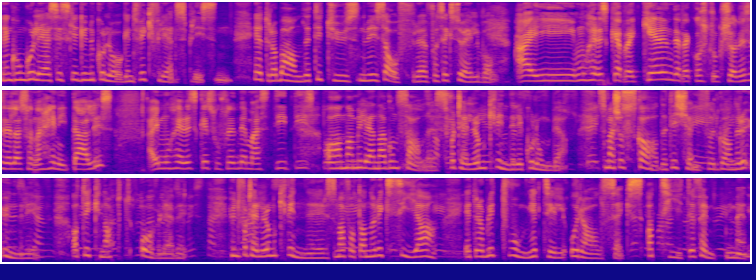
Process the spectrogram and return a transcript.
Den kongolesiske gynekologen fikk fredsprisen etter å ha behandlet titusenvis av ofre for seksuell vold. Ana Milena Gonzales forteller om kvinner i Colombia som er så skadet i kjønnsorganer og underliv at de knapt overlever. Hun forteller om kvinner som har fått anoreksia etter å ha blitt tvunget til oralsex av 10-15 menn.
